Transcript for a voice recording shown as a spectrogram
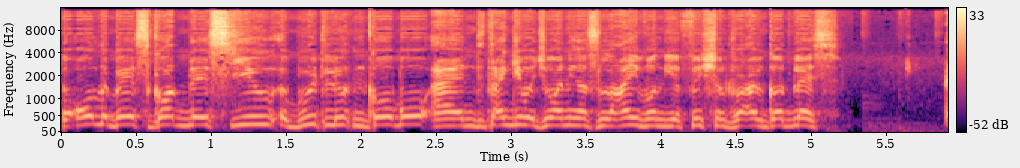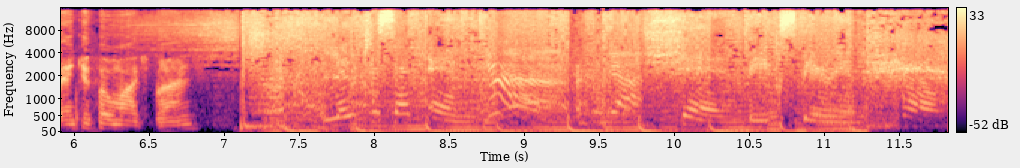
So all the best. God bless you, Bhut'Luh Ngcobo, and thank you for joining us live on the official drive. God bless. Thank you so much, Brian. Lotus FM. Yeah. yeah. Share the experience. Share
